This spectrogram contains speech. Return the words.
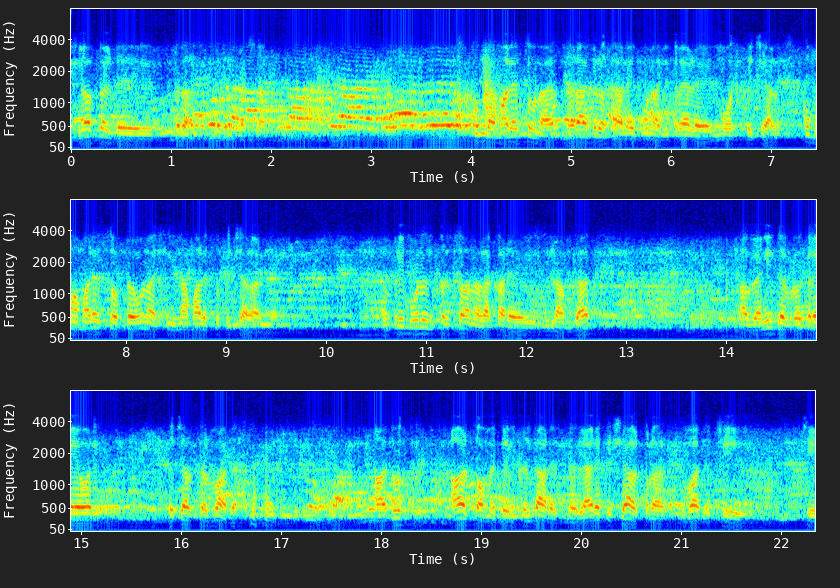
și la fel de dragi, să zic așa. Cum am ales una? Era greu să aleg una dintre ele în mod special. Cum am ales-o pe una și n-am ales-o pe cealaltă? În primul rând, persoana la care l-am dat a venit de vreo trei ori special să-l vadă. a adus alți oameni de încântare să le arete și altora să vadă ce, ce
